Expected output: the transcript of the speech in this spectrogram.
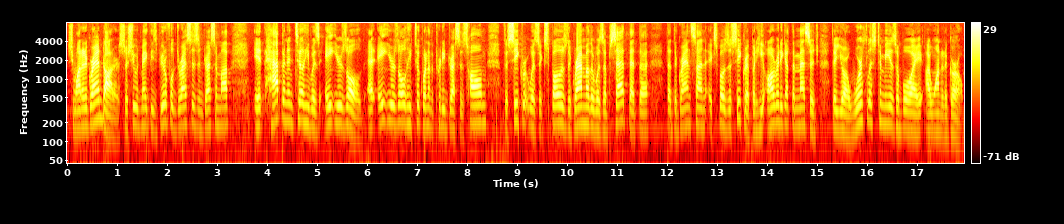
She wanted a granddaughter, so she would make these beautiful dresses and dress him up. It happened until he was eight years old. At eight years old, he took one of the pretty dresses home. The secret was exposed. The grandmother was upset that the that the grandson exposed a secret, but he already got the message that you're worthless to me as a boy. I wanted a girl.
